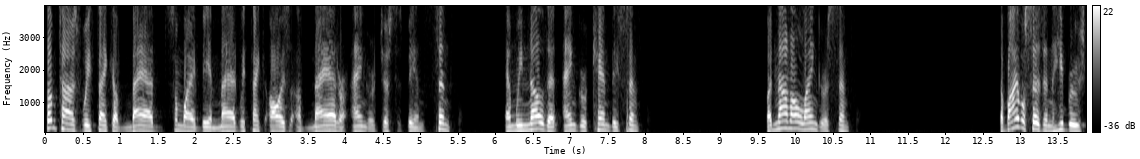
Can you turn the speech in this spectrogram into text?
Sometimes we think of mad, somebody being mad, we think always of mad or anger just as being sinful. And we know that anger can be sinful. But not all anger is sinful. The Bible says in Hebrews,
